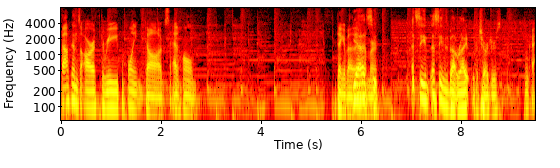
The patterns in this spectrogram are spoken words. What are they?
Falcons are three point dogs at home. Think about Yeah, that. number. that seems that seems about right with the Chargers. Okay.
